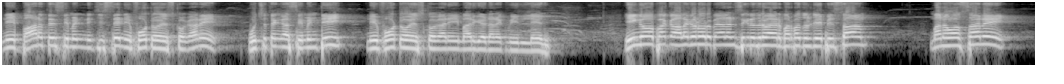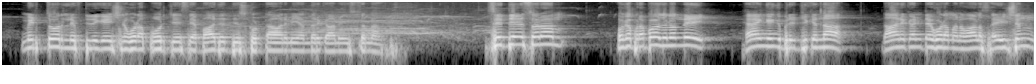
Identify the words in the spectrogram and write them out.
నీ భారతీయ సిమెంట్ నుంచి ఇస్తే నీ ఫోటో వేసుకోగానే ఉచితంగా సిమెంట్ నీ ఫోటో వేసుకోగానే మరిగేయడానికి వీలు లేదు. ఇంకో పక్క అలగనూరు బ్యాలెన్సింగ్ రిజర్వాయర్ మరమ్మతులు చేపిస్తాం. మనం వస్తానే మిడ్తూర్ లిఫ్ట్ ఇరిగేషన్ కూడా పూర్తి చేసే బాధ్యత తీసుకుంటామని మీ అందరికీ హామీ ఇస్తున్నా. సిద్ధేశ్వరం ఒక ప్రపోజల్ ఉంది. హ్యాంగింగ్ బ్రిడ్జ్ కింద. దానికంటే కూడా మన వాళ్ళ సజెషన్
